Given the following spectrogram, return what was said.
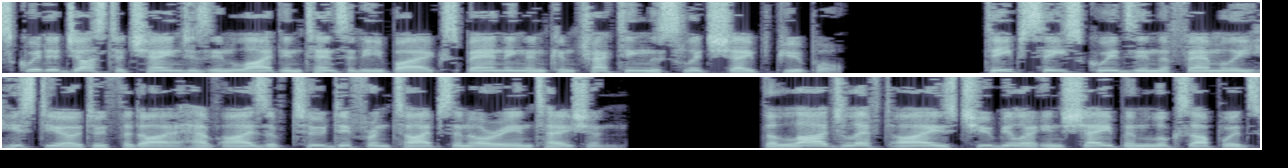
Squid adjust to changes in light intensity by expanding and contracting the slit-shaped pupil. Deep-sea squids in the family Histioteuthidae have eyes of two different types and orientation. The large left eye is tubular in shape and looks upwards,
